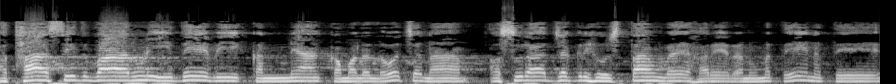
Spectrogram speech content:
अथासिद वारुणी देवी कन्या कमल लोचना असुरा जगृहुस्ताम वै हरे रनुमते ते।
